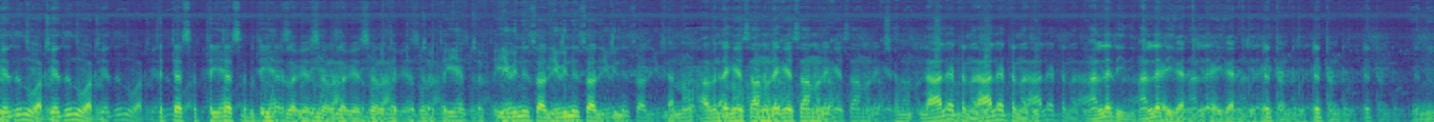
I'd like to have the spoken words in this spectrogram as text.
ചെയ്തെന്ന് പറഞ്ഞു ചെയ്തെന്ന് പറഞ്ഞു ചെയ്തെന്ന് പറഞ്ഞു തെറ്റ് അക്സെപ്റ്റ് ചെയ്യാൻ ബുദ്ധിമുട്ടുള്ള കേസുകളുള്ള കേസുകളാണ് സാധിക്കും കാരണം അവന്റെ കേസാണ് അവന്റെ കേസാണല്ലോ പക്ഷെ ലാലേട്ടൻ ലാലേട്ടൻ നല്ല രീതി നല്ല രീതി കൈകാര്യം ചെയ്തിട്ടുണ്ട്. വിട്ടിട്ടുണ്ട് വിട്ടിട്ടുണ്ട്. ഇനി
